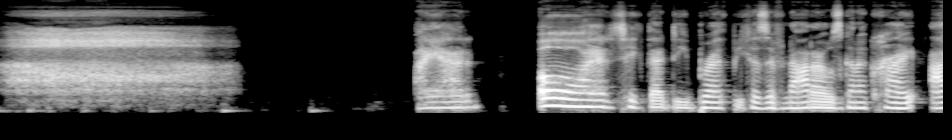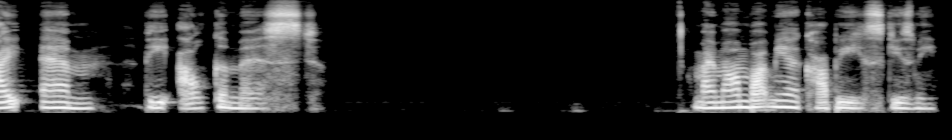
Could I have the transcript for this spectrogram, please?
I had, oh, I had to take that deep breath because if not, I was going to cry. I am the alchemist. My mom bought me a copy, excuse me,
